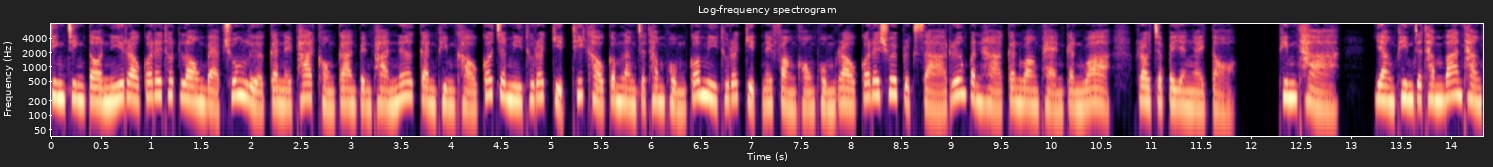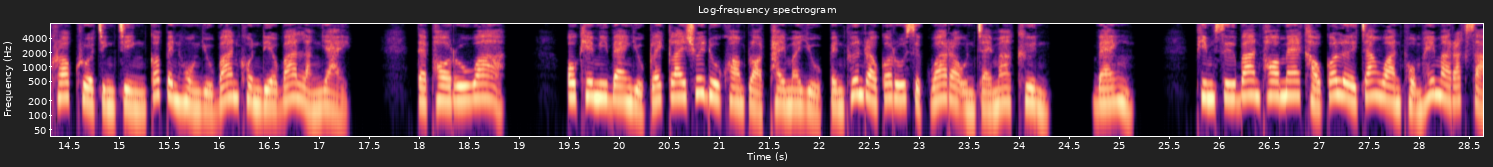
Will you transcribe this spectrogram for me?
จริง ๆ ตอนนี้เราก็ได้ทดลองแบบช่วงเหลือกันในพาดของการเป็นพาร์เนอร์กันพิมพ์เขาก็จะมีธุรกิจที่เขากำลังจะทำผมก็มีธุรกิจในฝั่งของผมเราก็ได้ช่วยปรึกษาเรื่องปัญหากันวางแผนกันว่า เราจะไปยังไงต่อ พิมพ์ถาอย่างพิมพ์จะทำบ้านทางครอบครัวจริง ๆ ก็เป็นห่วงอยู่บ้านคนเดียวบ้านหลังใหญ่ แต่พอรู้ว่า โอเคมีแบงอยู่ใกล้ ๆ ช่วยดูความปลอดภัยมาอยู่ เป็นเพื่อนเราก็รู้สึกว่าเราอุ่นใจมากขึ้น แบง พิมพ์ซื้อบ้านพ่อแม่เขาก็เลยจ้างวานผมให้มารักษา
